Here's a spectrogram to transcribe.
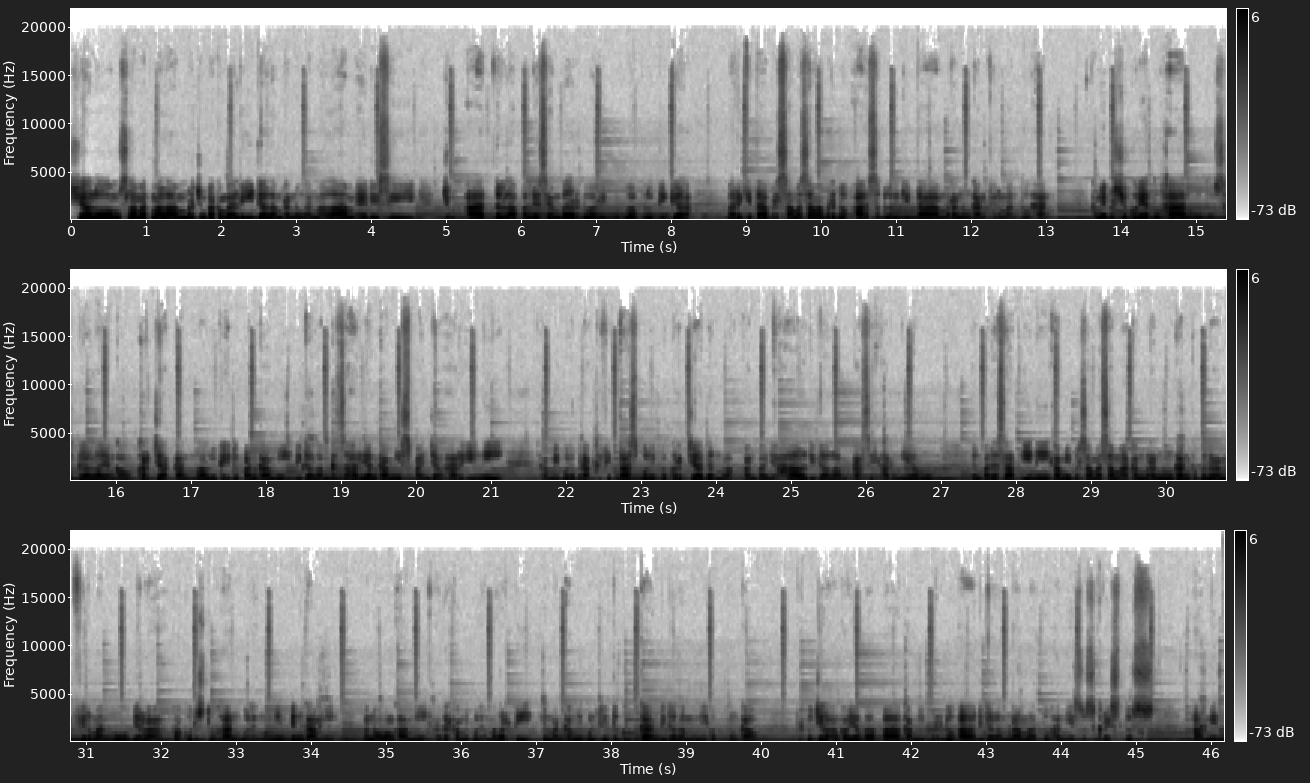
Shalom, selamat malam. Berjumpa kembali dalam renungan malam edisi Jumat 8 Desember 2023. Mari kita bersama-sama berdoa sebelum kita merenungkan firman Tuhan. Kami bersyukur ya Tuhan untuk segala yang Kau kerjakan melalui kehidupan kami di dalam keseharian kami sepanjang hari ini. Kami boleh beraktivitas, boleh bekerja dan melakukan banyak hal di dalam kasih karuniamu. Dan pada saat ini kami bersama-sama akan merenungkan kebenaran firman-Mu, biarlah roh kudus Tuhan boleh memimpin kami, menolong kami, agar kami boleh mengerti, iman kami boleh diteguhkan di dalam mengikut Engkau. Terpujilah Engkau ya Bapa, kami berdoa di dalam nama Tuhan Yesus Kristus. Amin.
